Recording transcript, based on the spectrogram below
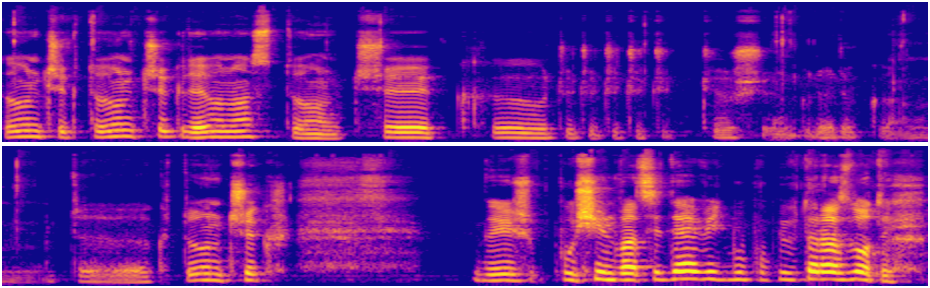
Тунчик, тунчик, де у нас тунчик? Так, тунчик. Вийш... По 7,29 був по півтора злотих.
